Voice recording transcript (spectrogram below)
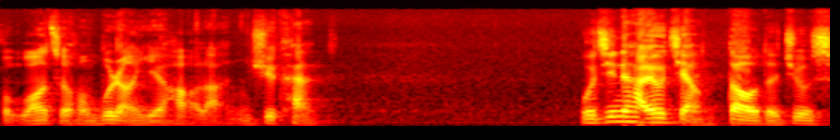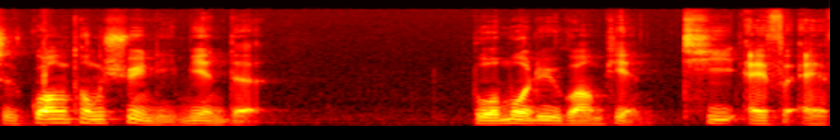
王者红不让也好啦，你去看。我今天还有讲到的就是光通讯里面的。薄膜滤光片 TFF，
